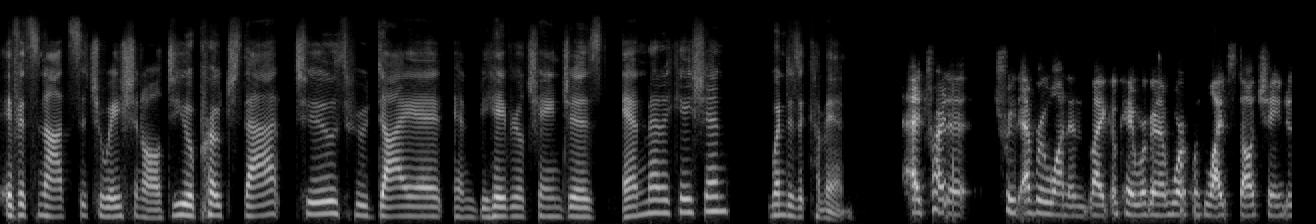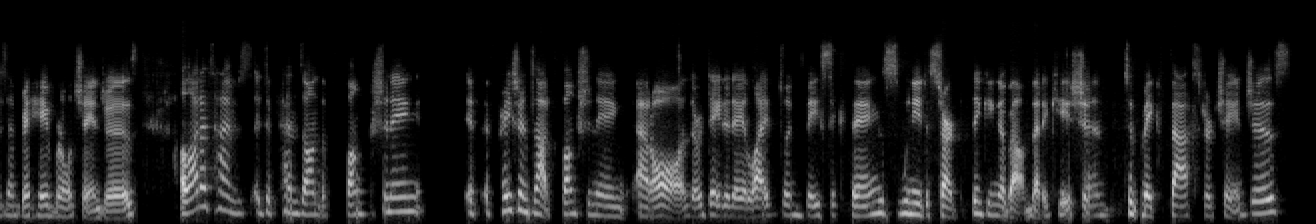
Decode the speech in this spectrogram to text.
if it's not situational, do you approach that too through diet and behavioral changes and medication? When does it come in? I try to treat everyone and like, okay, we're going to work with lifestyle changes and behavioral changes. A lot of times it depends on the functioning. If a patient's not functioning at all in their day to day life, doing basic things, we need to start thinking about medication to make faster changes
